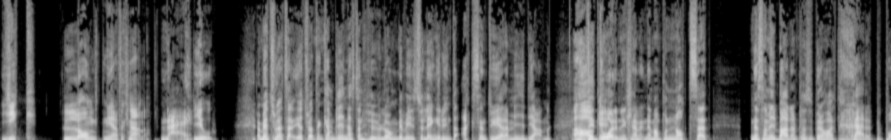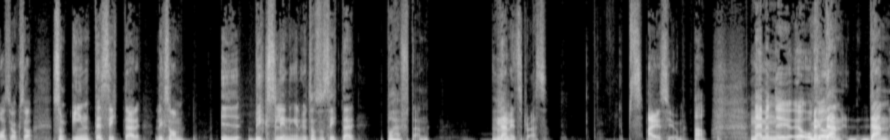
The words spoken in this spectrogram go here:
gick långt nedanför knäna. Nej! Jo. Ja, men jag, tror att, jag tror att den kan bli nästan hur lång den vill så länge du inte accentuerar midjan. Aha, det är okej. då det blir klänning. När man på något sätt, när Samir Badran plötsligt börjar ha ett skärp på sig också, som inte sitter liksom i byxlinningen utan som sitter på höften. Then Mm. it's a dress. I assume. Ja. Nej men... eh, Och Men jag, den, den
